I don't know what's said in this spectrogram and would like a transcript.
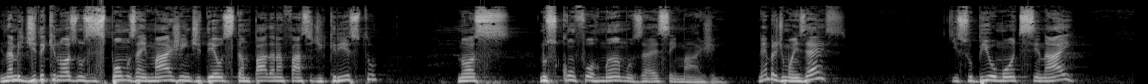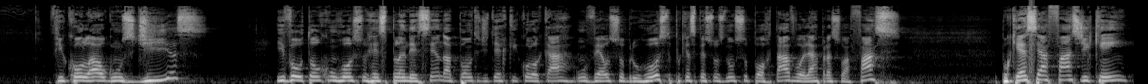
E na medida que nós nos expomos à imagem de Deus estampada na face de Cristo, nós nos conformamos a essa imagem. Lembra de Moisés? Que subiu o Monte Sinai, ficou lá alguns dias e voltou com o rosto resplandecendo a ponto de ter que colocar um véu sobre o rosto, porque as pessoas não suportavam olhar para a sua face. Porque essa é a face de quem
